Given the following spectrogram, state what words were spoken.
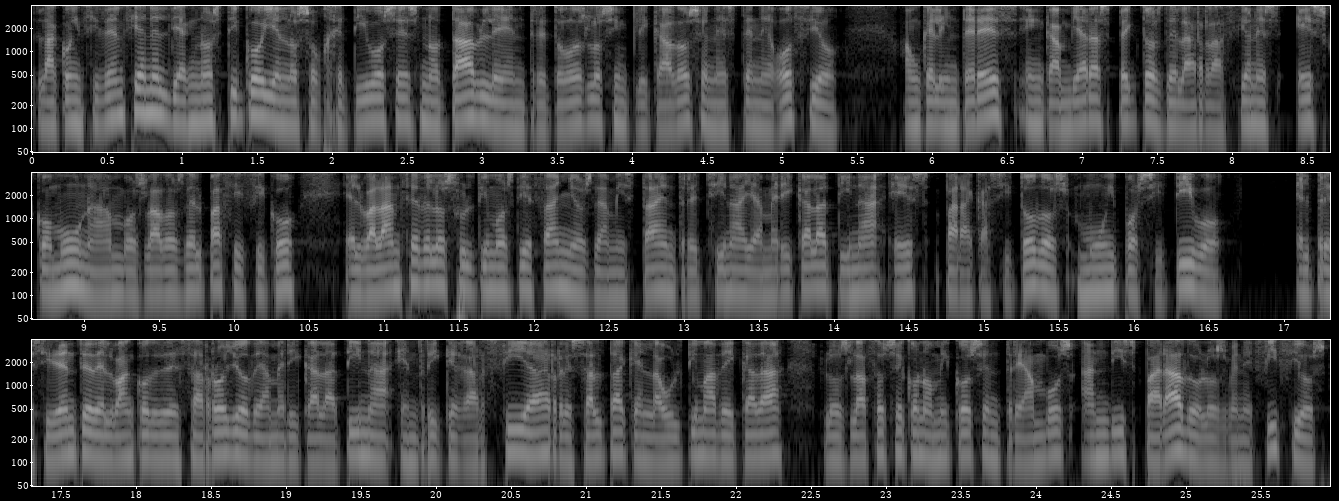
La coincidencia en el diagnóstico y en los objetivos es notable entre todos los implicados en este negocio. Aunque el interés en cambiar aspectos de las relaciones es común a ambos lados del Pacífico, el balance de los últimos diez años de amistad entre China y América Latina es, para casi todos, muy positivo. El presidente del Banco de Desarrollo de América Latina, Enrique García, resalta que en la última década los lazos económicos entre ambos han disparado los beneficios,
